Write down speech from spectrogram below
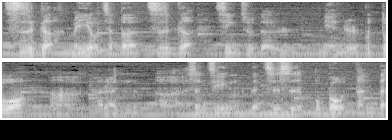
资格，没有这个资格，信主的年日不多啊，可能呃圣经的知识不够等等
